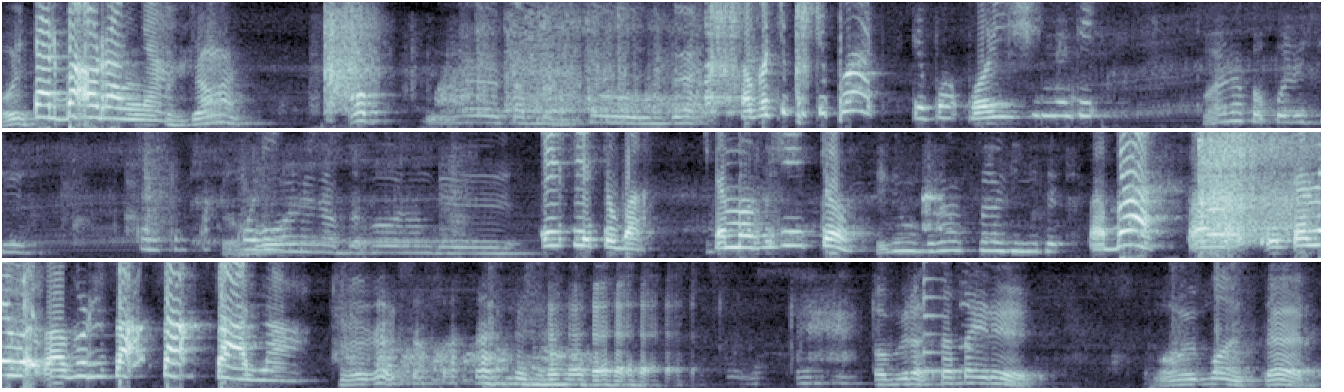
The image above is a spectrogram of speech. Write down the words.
Oi, Tabrak orangnya. eh, jangan op malah tabrak juga Apa cepat-cepat? Dapat polisi nanti. mana pak polisi Tentang Pak tak polisi. Boleh nabrak orang dek Eh situ bang. Ada mobil situ. ini mobil apa lagi nih dek Baba, kalau kita lewat mobil sak-sak salah. raksasa mobil raksasa ini mobil monster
